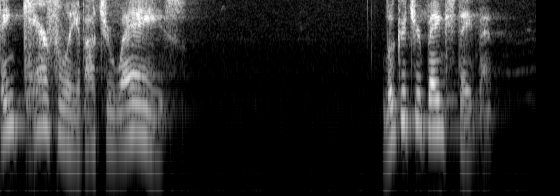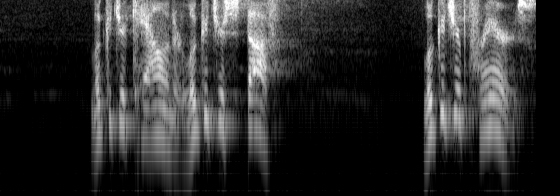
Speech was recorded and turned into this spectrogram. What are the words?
Think carefully about your ways. Look at your bank statement. Look at your calendar. Look at your stuff. Look at your prayers.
